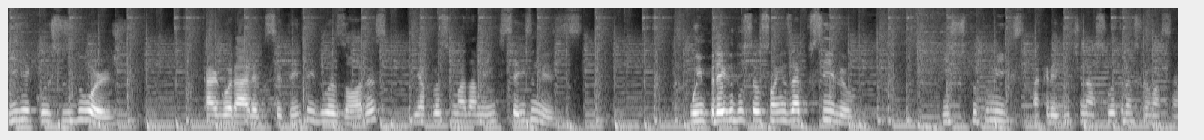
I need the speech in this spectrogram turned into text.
e recursos do Word. Carga horária de 72 horas e aproximadamente 6 meses. O emprego dos seus sonhos é possível. Instituto Mix, acredite na sua transformação.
